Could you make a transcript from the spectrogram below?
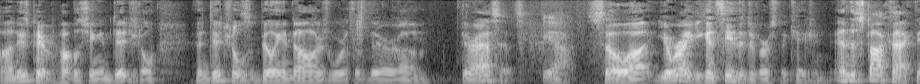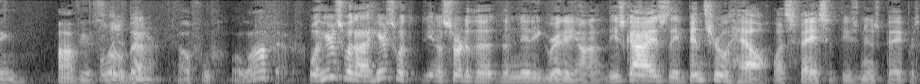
uh, newspaper publishing, and digital. And digital's a billion dollars worth of their um, their assets. yeah, So uh, you're right. You can see the diversification, and the stock's acting obviously A little better. Oh, a lot better. Well, here's what I, here's what you know, sort of the, the nitty gritty on it. These guys, they've been through hell. Let's face it. These newspapers,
